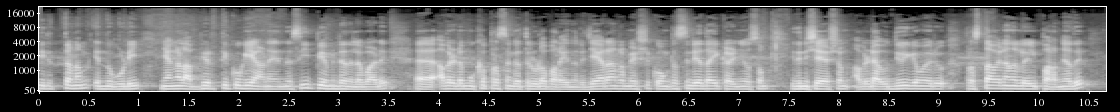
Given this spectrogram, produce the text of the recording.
തിരുത്തണം എന്നുകൂടി ഞങ്ങൾ അഭ്യർത്ഥിക്കുകയാണ് എന്ന് സി പി എമ്മിന്റെ നിലപാട് അവരുടെ മുഖപ്രസംഗത്തിലൂടെ പറയുന്നുണ്ട്. ജയറാം രമേശ് കോൺഗ്രസിന്റേതായി കഴിഞ്ഞ ദിവസം ഇതിനുശേഷം അവരുടെ ഔദ്യോഗികമായ ഒരു പ്രസ്താവന എന്നുള്ളതിൽ പറഞ്ഞത്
